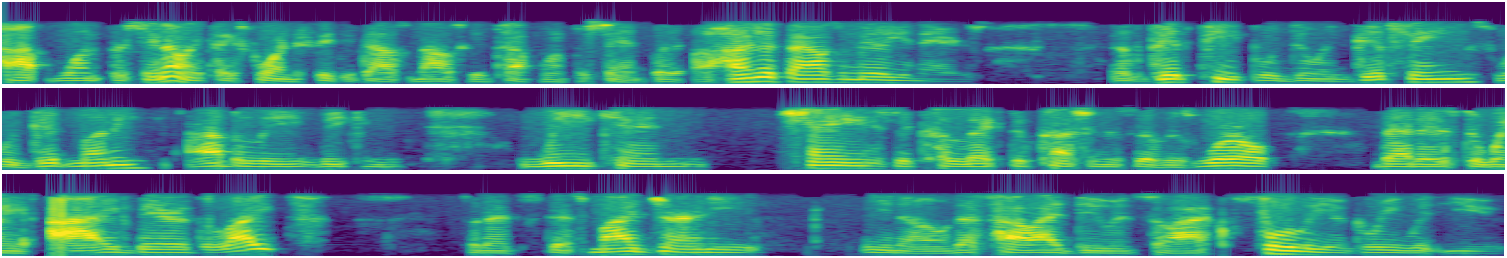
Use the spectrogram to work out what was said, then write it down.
top one percent. It only takes four hundred fifty thousand dollars to get the top one percent, but a hundred thousand millionaires of good people doing good things with good money, I believe we can we can change the collective consciousness of this world. That is the way I bear the light. So that's that's my journey. You know, that's how I do it. So I fully agree with you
